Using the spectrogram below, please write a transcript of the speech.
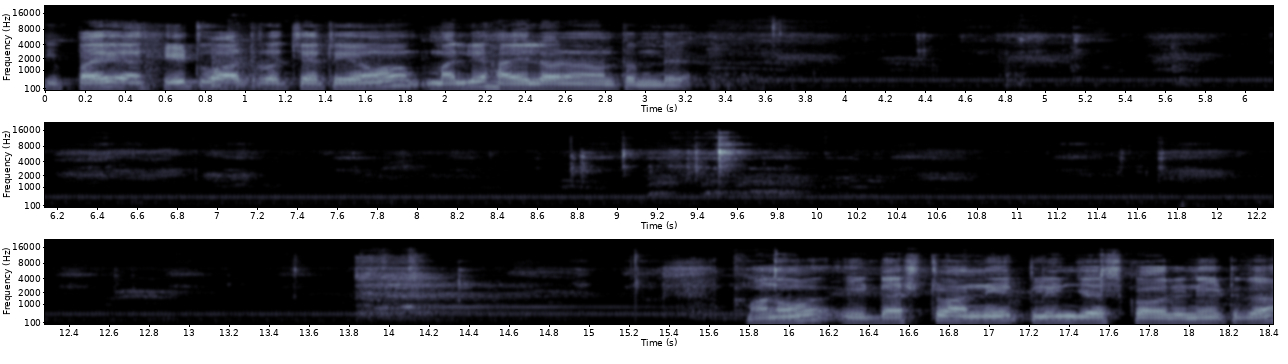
ఈ పై హీట్ వాటర్ వచ్చేటేమో మళ్ళీ హై లెవెల్ ఉంటుంది. మనం ఈ డస్ట్ అన్నీ క్లీన్ చేసుకోవాలి నీట్గా.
